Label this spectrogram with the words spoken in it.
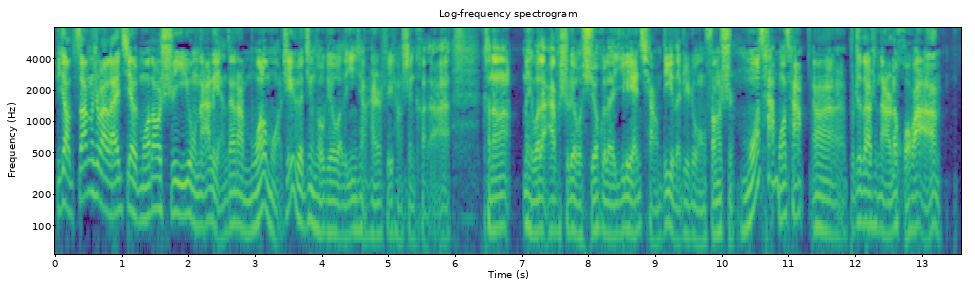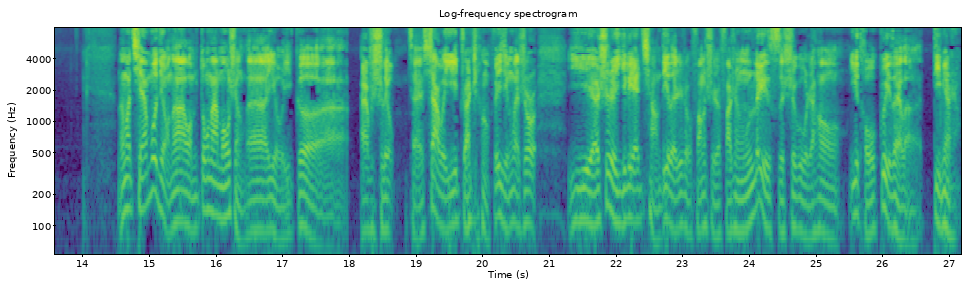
比较脏是吧？来借磨刀石一用，拿脸在那磨了磨，这个镜头给我的印象还是非常深刻的啊。可能美国的 F 十六学会了以脸抢地的这种方式，摩擦摩擦啊，不知道是哪儿的火花啊。那么前不久呢，我们东南某省的有一个 F 十六在夏威夷转场飞行的时候。也是以脸抢地的这种方式发生类似事故，然后一头跪在了地面上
